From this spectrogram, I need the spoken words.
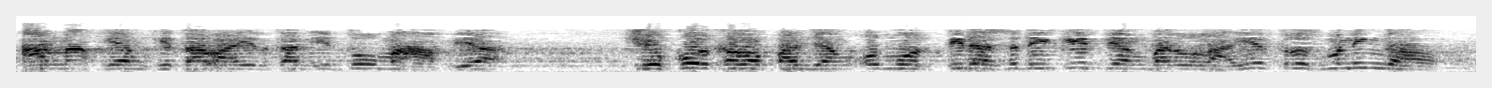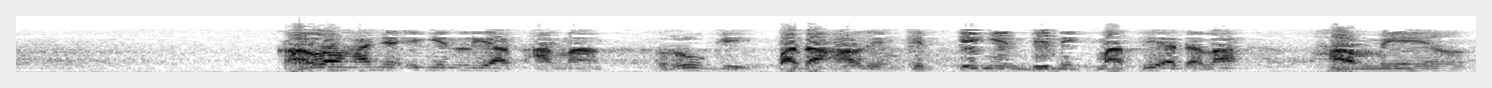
anak yang kita lahirkan itu maaf ya, syukur kalau panjang umur, tidak sedikit yang baru lahir terus meninggal. Kalau hanya ingin lihat anak rugi, padahal yang kita ingin dinikmati adalah hamil,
